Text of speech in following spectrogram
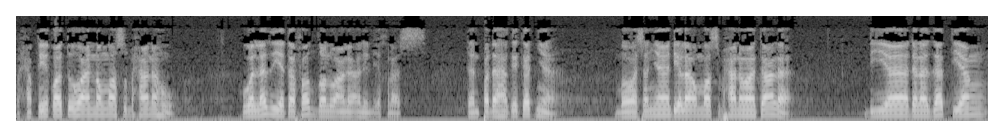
Wa haqiqatuhu anna Allah subhanahu huwa alladhi yatafaddalu ala ahli ikhlas. Dan pada hakikatnya bahwasanya dialah Allah Subhanahu wa taala. Dia adalah zat yang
